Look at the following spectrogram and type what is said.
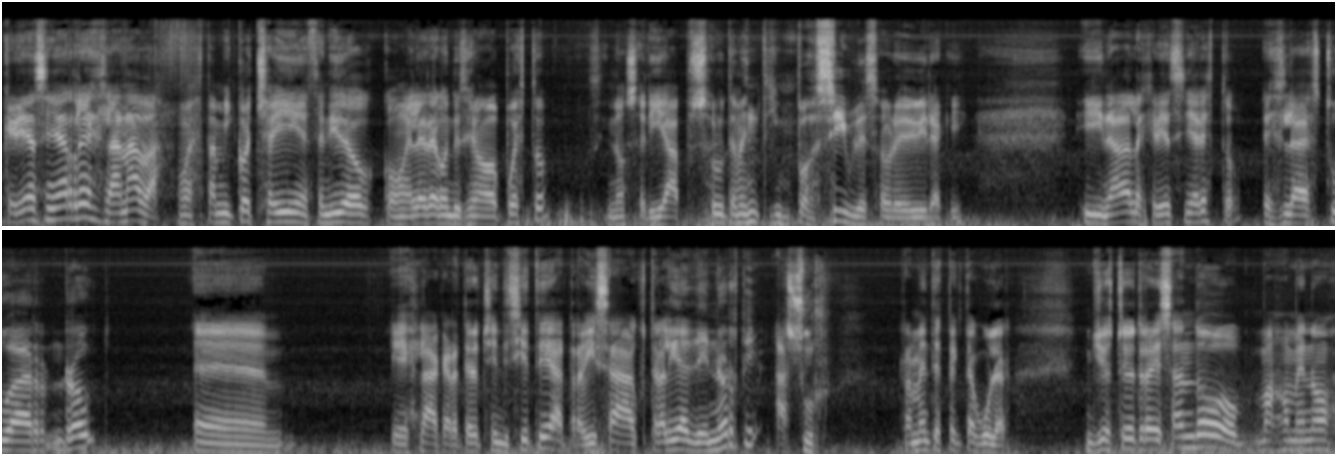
Quería enseñarles la nada. está mi coche ahí encendido con el aire acondicionado puesto. Si no, sería absolutamente imposible sobrevivir aquí. Y nada, les quería enseñar esto. Es la Stuart Road. Eh, es la carretera 87, atraviesa Australia de norte a sur. Realmente espectacular. Yo estoy atravesando más o menos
